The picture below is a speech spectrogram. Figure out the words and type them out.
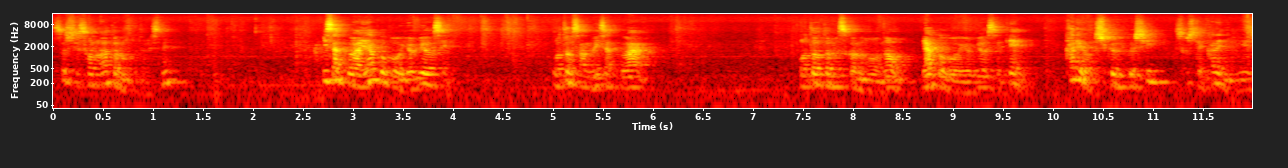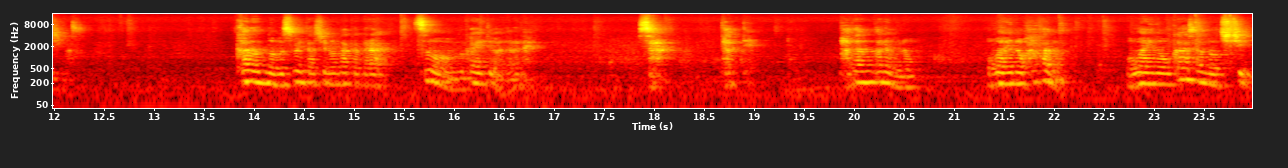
そしてその後のことですね。イサクはヤコブを呼び寄せお父さんのイサクは弟息子の方のヤコブを呼び寄せて彼を祝福しそして彼に命じます。カナンの娘たちの中から妻を迎えてはならない。さあ立って。パダンアラムのお前の母のお前のお母さんの父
